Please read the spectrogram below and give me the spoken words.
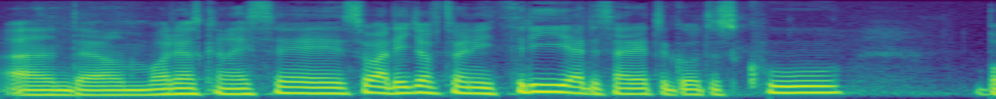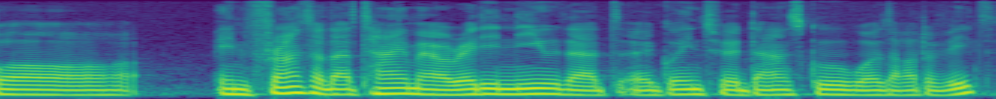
And um, what else can I say? So at the age of 23, I decided to go to school. But in France at that time, I already knew that uh, going to a dance school was out of it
